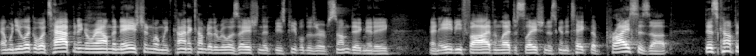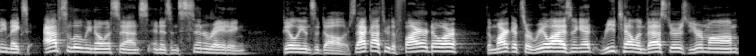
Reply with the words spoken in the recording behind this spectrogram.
And when you look at what's happening around the nation, when we've kind of come to the realization that these people deserve some dignity, and AB5 and legislation is going to take the prices up, this company makes absolutely no sense and is incinerating billions of dollars. That got through the fire door. The markets are realizing it. Retail investors, your mom,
